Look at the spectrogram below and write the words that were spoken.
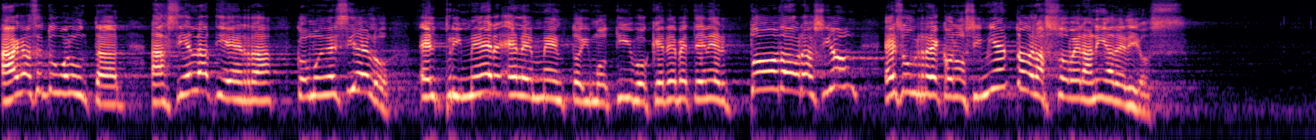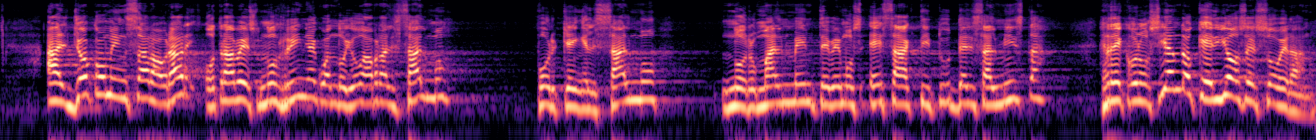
hágase tu voluntad, así en la tierra como en el cielo. El primer elemento y motivo que debe tener toda oración es un reconocimiento de la soberanía de Dios. Al yo comenzar a orar, otra vez no riñe cuando yo abra el salmo, porque en el salmo normalmente vemos esa actitud del salmista, reconociendo que Dios es soberano,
